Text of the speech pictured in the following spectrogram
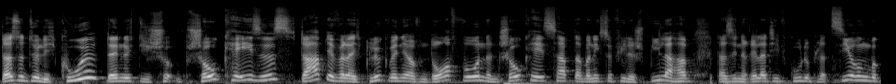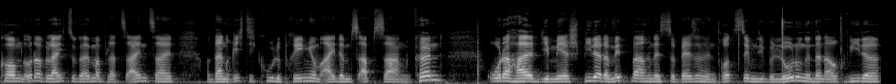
Das ist natürlich cool, denn durch die Showcases, da habt ihr vielleicht Glück, wenn ihr auf dem Dorf wohnt, einen Showcase habt, aber nicht so viele Spieler habt, dass ihr eine relativ gute Platzierung bekommt oder vielleicht sogar immer Platz 1 seid und dann richtig coole Premium-Items absahen könnt. Oder halt, je mehr Spieler da mitmachen, desto besser sind trotzdem die Belohnungen dann auch wieder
